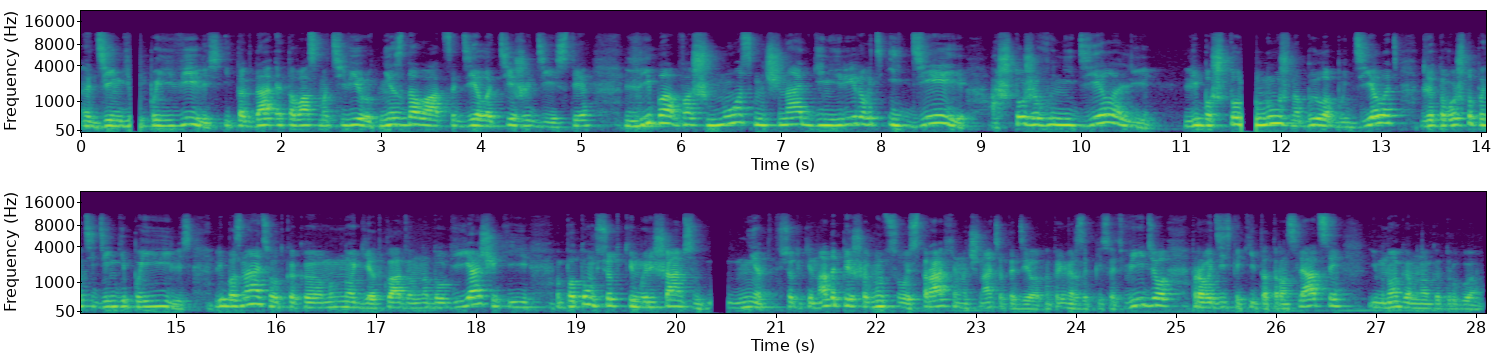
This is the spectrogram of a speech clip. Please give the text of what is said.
э, деньги появились. И тогда это вас мотивирует не сдаваться, делать те же действия. Либо ваш мозг начинает генерировать идеи, а что же вы не делали, либо что нужно было бы делать для того, чтобы эти деньги появились. Либо, знаете, вот как э, мы многие откладываем на долгий ящик, и потом все-таки мы решаемся, нет, все-таки надо перешагнуть свой страх и начинать это делать. Например, записывать видео, проводить какие-то трансляции и многое-многое другое.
